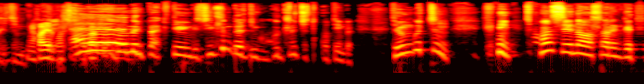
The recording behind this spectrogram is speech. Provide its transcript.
байсан гэдэг Хоёр болчихсон. Амар бактери ингэ сэлэн барьж ингэ хөдөлгөж чадахгүй тийм бай. Тэнгүү чин Джон Сена болохоор ингэ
